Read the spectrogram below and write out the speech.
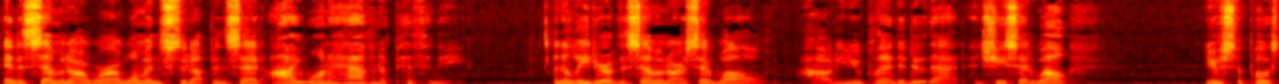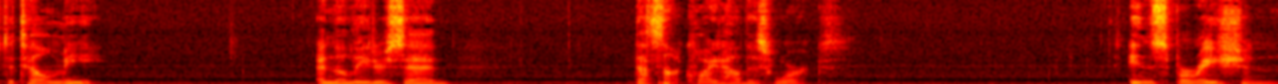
in a seminar where a woman stood up and said, I want to have an epiphany. And the leader of the seminar said, Well, how do you plan to do that? And she said, Well, you're supposed to tell me. And the leader said, That's not quite how this works inspiration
